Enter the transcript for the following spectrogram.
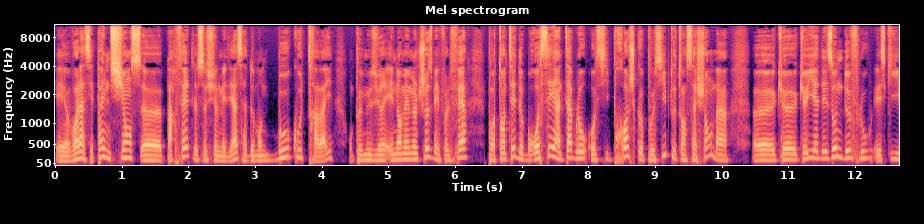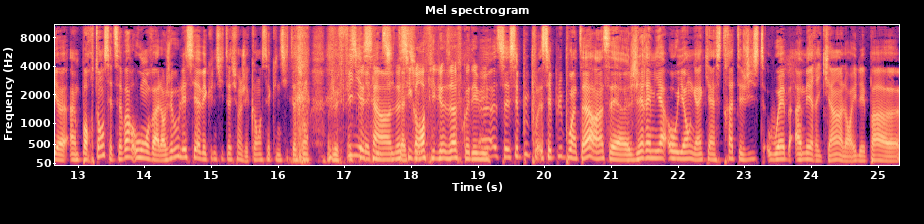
Et euh, voilà, c'est pas une science euh, parfaite, le social media, ça demande beaucoup de travail. On peut mesurer énormément de choses, mais il faut le faire pour tenter de brosser un tableau aussi proche que possible, tout en sachant ben, euh, qu'il y a des zones de flou. Et ce qui est important, c'est de savoir où on va. Alors, je vais vous laisser avec une citation. J'ai commencé avec une citation. Je finis avec c'est un aussi grand philosophe qu'au début C'est plus c'est plus pointard. Hein. C'est Jeremiah Ouyang, hein, qui est un stratégiste web américain. Alors, il n'est pas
